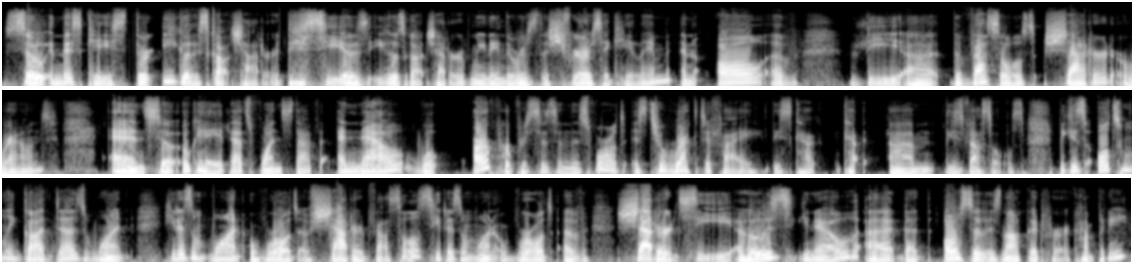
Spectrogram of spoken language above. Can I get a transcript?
So in this case their egos got shattered. These ceos egos got shattered meaning there was the shviras hakelim and all of the uh, the vessels shattered around. And so okay that's one step. And now what our purposes in this world is to rectify these um, these vessels. Because ultimately God does want he doesn't want a world of shattered vessels. He doesn't want a world of shattered CEOs you know uh, that also is not good for a company.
